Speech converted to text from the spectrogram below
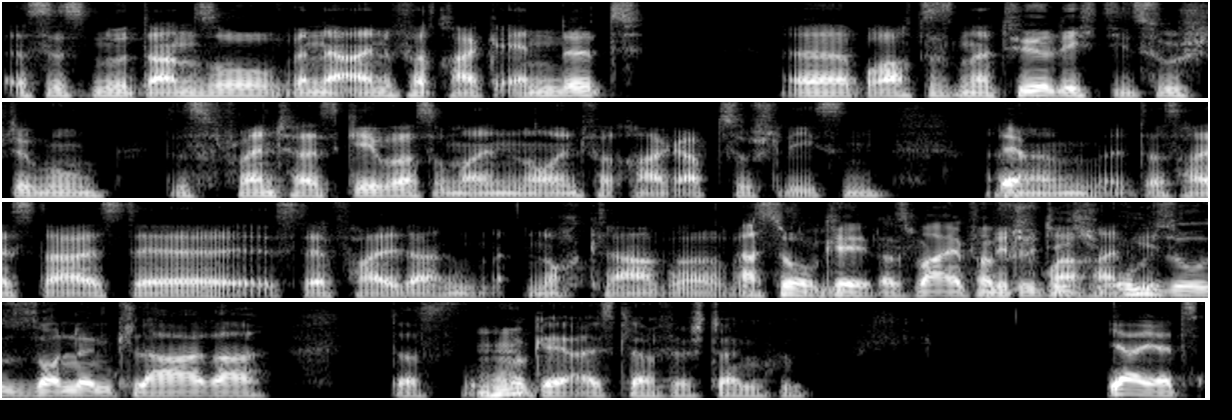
Es ist nur dann so, wenn der eine Vertrag endet, äh, braucht es natürlich die Zustimmung des Franchisegebers, um einen neuen Vertrag abzuschließen. Ja. Ähm, das heißt, da ist der, ist der Fall dann noch klarer. Ach so, okay, das war einfach für dich umso sonnenklarer. Das, mhm. Okay, alles klar, verstanden. Ja, jetzt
